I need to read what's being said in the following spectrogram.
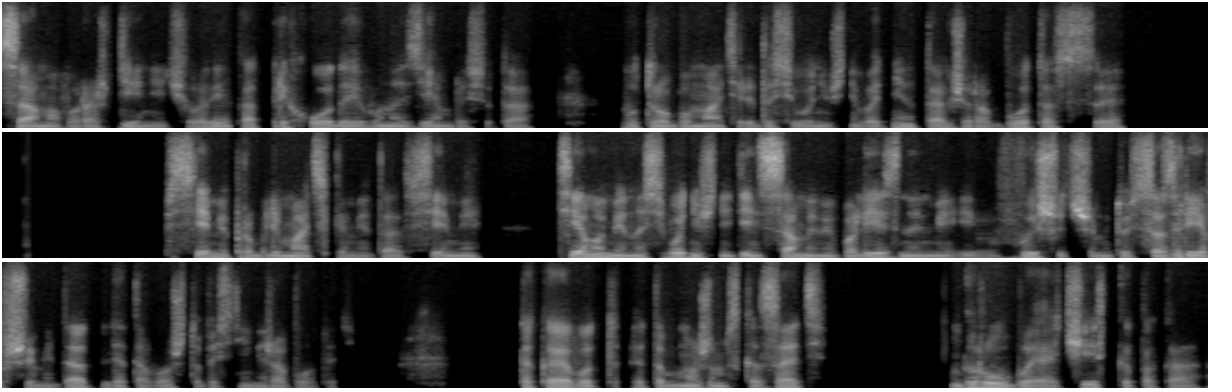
самого рождения человека, от прихода его на землю сюда, в утробу матери до сегодняшнего дня, также работа с всеми проблематиками, да, всеми темами на сегодняшний день самыми болезненными и вышедшими, то есть созревшими да, для того, чтобы с ними работать. Такая вот, это можем сказать, грубая очистка пока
